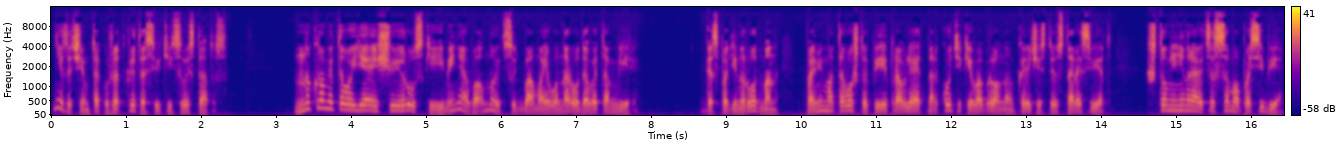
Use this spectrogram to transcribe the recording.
Незачем так уже открыто светить свой статус. Но кроме того, я еще и русский, и меня волнует судьба моего народа в этом мире. Господин Родман — Помимо того, что переправляет наркотики в огромном количестве в Старый Свет, что мне не нравится само по себе,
